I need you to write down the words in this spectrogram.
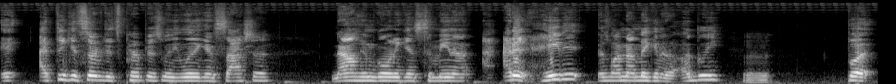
it. I think it served its purpose when he went against Sasha. Now him going against Tamina, I, I didn't hate it. That's why I'm not making it ugly. Mhm. But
